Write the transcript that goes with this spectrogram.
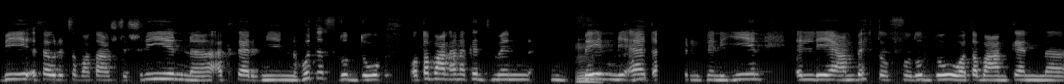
بثورة 17 تشرين أكثر من هتف ضده. وطبعا أنا كنت من بين مئات اللبنانيين اللي عم بهتف ضده. وطبعا كان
